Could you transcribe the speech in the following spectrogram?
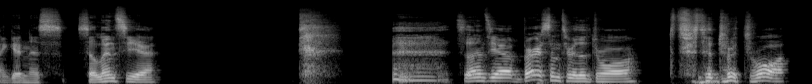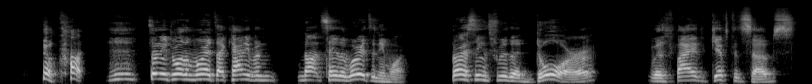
My goodness. Silencia. Silencia bursting through the drawer. the dr- drawer. Oh god. So many draw them words, I can't even not say the words anymore. Bursting through the door with five gifted subs,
